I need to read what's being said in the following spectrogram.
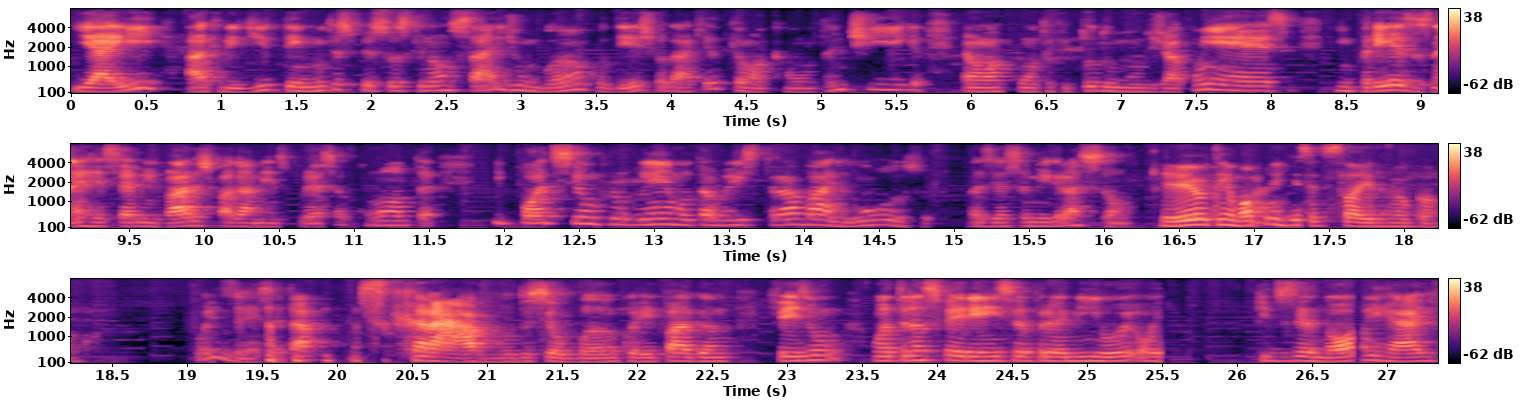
E aí, acredito, tem muitas pessoas que não saem de um banco, deixam daquilo que é uma conta antiga, é uma conta que todo mundo já conhece, empresas né, recebem vários pagamentos por essa conta, e pode ser um problema, ou talvez trabalhoso, fazer essa migração. Eu tenho uma preguiça de sair do meu banco. Pois é, você tá escravo do seu banco aí pagando. Fez um, uma transferência para mim que 19 reais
